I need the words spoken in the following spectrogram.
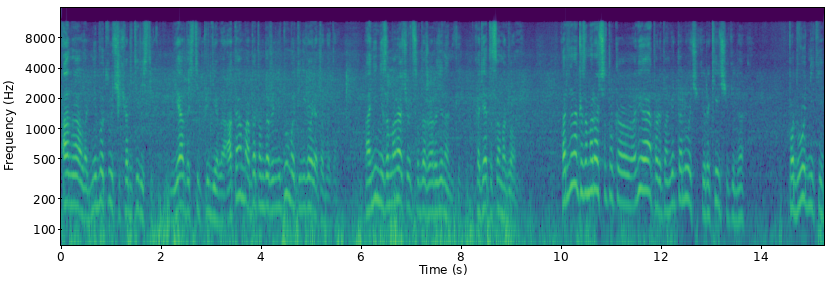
аналог, не будет лучших характеристик. Я достиг предела. А там об этом даже не думают и не говорят об этом. Они не заморачиваются даже аэродинамикой, хотя это самое главное. Аэродинамикой заморачиваются только авиаторы, там, вертолетчики, ракетчики, да, подводники,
